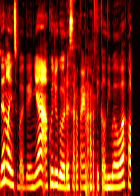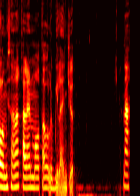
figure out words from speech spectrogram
dan lain sebagainya. Aku juga udah sertain artikel di bawah kalau misalnya kalian mau tahu lebih lanjut. Nah,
